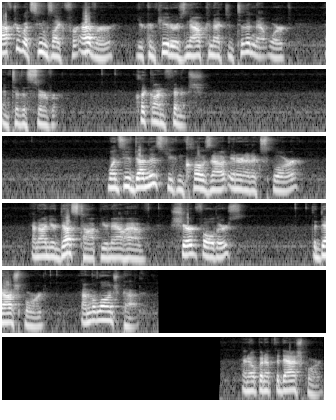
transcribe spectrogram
After what seems like forever, your computer is now connected to the network and to the server. Click on Finish. Once you've done this, you can close out Internet Explorer, and on your desktop you now have shared folders, the dashboard, and the Launchpad. And open up the dashboard.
